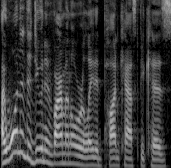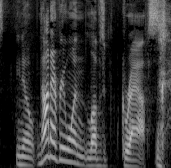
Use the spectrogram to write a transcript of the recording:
I wanted to do an environmental related podcast because, you know, not everyone loves graphs.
